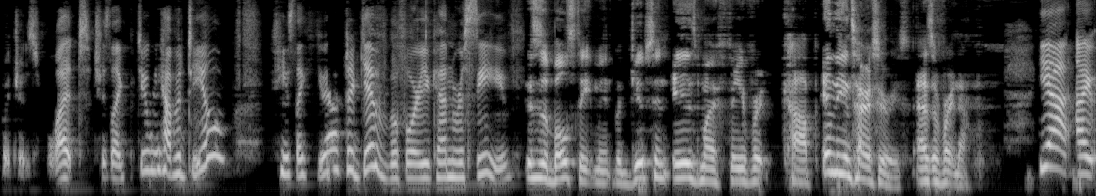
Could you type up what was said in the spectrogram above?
which is what? She's like, do we have a deal? He's like, you have to give before you can receive. This is a bold statement, but Gibson is my favorite cop in the entire series as of right now. Yeah, I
